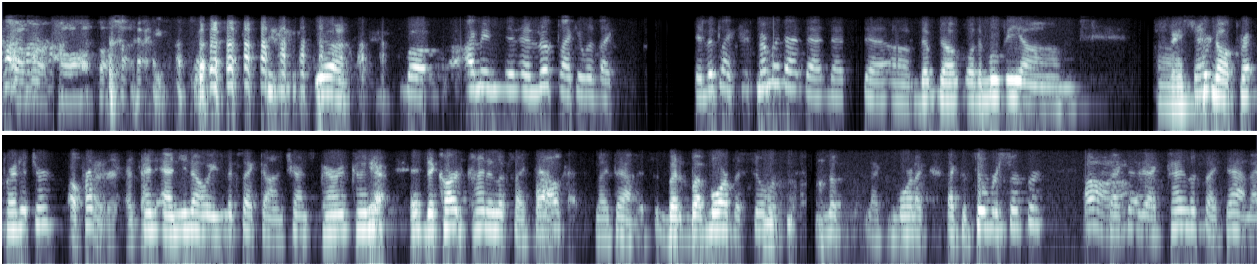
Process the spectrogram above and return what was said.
somewhere called. yeah, but I mean, it, it looked like it was like, it looked like. Remember that that that uh, um, the the well the movie um, uh, Space Jam? Pre- no Pre- Predator, oh, Predator. Okay. and and you know he looks like um, transparent kind of. Yeah. The card kind of looks like that, Oh, okay. Like that. It's, but but more of a silver look, like more like like the Silver Surfer. Oh, Like that, it kind of looks like that, and I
